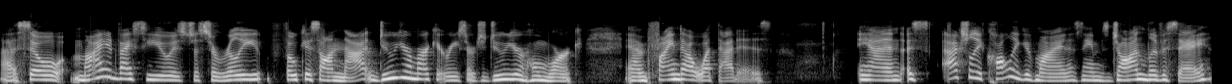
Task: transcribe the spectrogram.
Uh, so, my advice to you is just to really focus on that. Do your market research, do your homework, and find out what that is. And it's actually a colleague of mine. His name's John Livesay,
